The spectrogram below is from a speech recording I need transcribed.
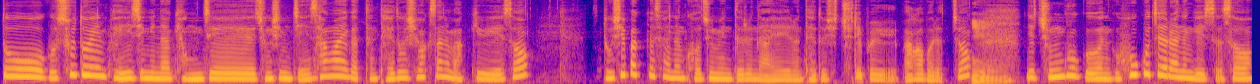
또 그 수도인 베이징이나 경제 중심지인 상하이 같은 대도시 확산을 막기 위해서 도시 밖에 사는 거주민들은 아예 이런 대도시 출입을 막아버렸죠. 예. 이제 중국은 그 호구제라는 게 있어서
